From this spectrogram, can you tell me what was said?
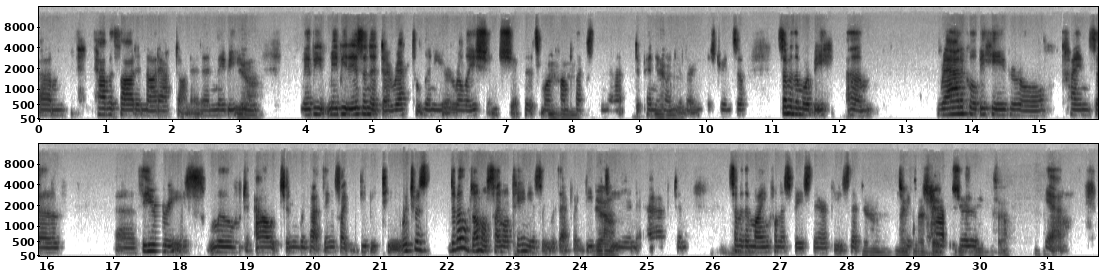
um, have a thought and not act on it. And maybe yeah. you, maybe, maybe it isn't a direct linear relationship, that it's more mm-hmm. complex than that, depending yeah. on your learning history. And so some of the more be, um, radical behavioral kinds of uh, theories moved out, and we got things like DBT, which was developed almost simultaneously with that, like DBT yeah. and ACT and some of the mindfulness based therapies that yeah, capture. So. Yeah.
